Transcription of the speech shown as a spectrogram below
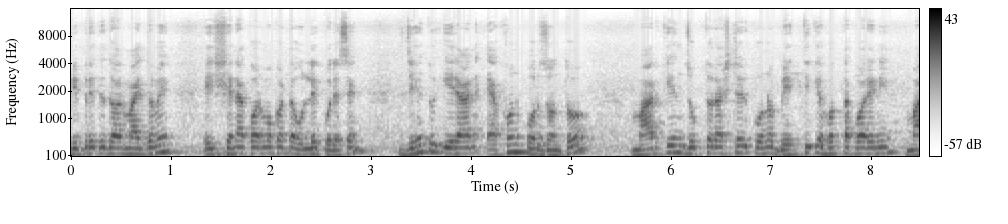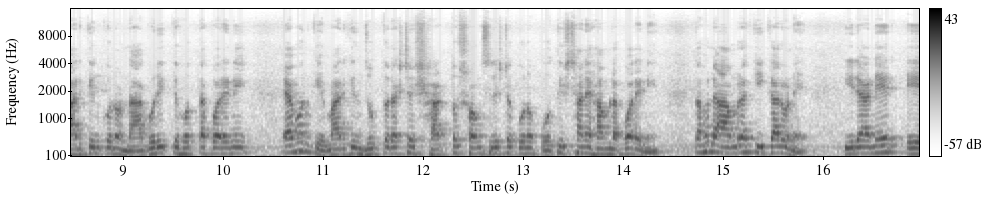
বিবৃতি দেওয়ার মাধ্যমে এই সেনা কর্মকর্তা উল্লেখ করেছেন, যেহেতু ইরান এখন পর্যন্ত মার্কিন যুক্তরাষ্ট্রের কোনো ব্যক্তিকে হত্যা করেনি, মার্কিন কোনো নাগরিককে হত্যা করেনি, এমনকি মার্কিন যুক্তরাষ্ট্রের স্বার্থ সংশ্লিষ্ট কোনো প্রতিষ্ঠানে হামলা করেনি। তাহলে আমরা কি কারণে ইরানের এই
